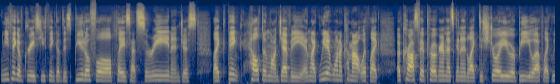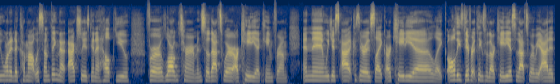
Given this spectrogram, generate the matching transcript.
when you think of Greece, you think of this beautiful place that's serene and just, like, think health and longevity. And, like, we didn't want to come out with, like, a CrossFit program that's going to, like, destroy you or beat you up. Like, we wanted to come out with something that actually is going to help you for long term. And so that's where Arcadia came from. And then we just add, because there is, like, Arcadia, like, all these different things with Arcadia. So that's where we added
